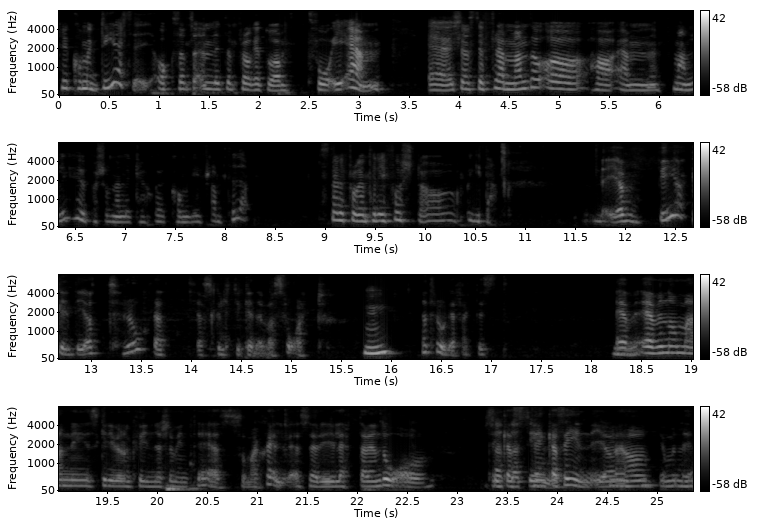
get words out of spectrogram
Hur kommer det sig? Och sen så en liten fråga då, två i en. Eh, känns det främmande att ha en manlig huvudperson eller kanske kommer det i framtiden? Jag ställer frågan till dig först då, Birgitta. Nej, jag vet inte. Jag tror att jag skulle tycka det var svårt. Mm. Jag tror det faktiskt. Mm. Även, om man skriver om kvinnor som inte är som man själv är så är det ju lättare ändå att tänka, Sätta sig in. tänka sig in i. Ja, Mm. ja, men det är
